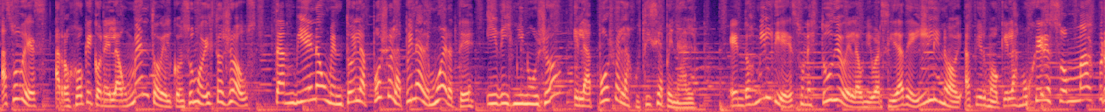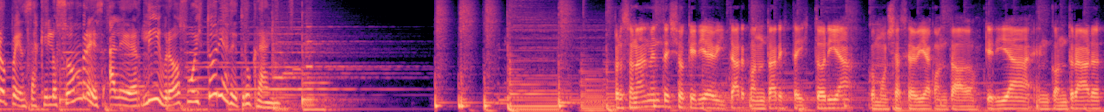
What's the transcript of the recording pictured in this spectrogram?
A su vez, arrojó que con el aumento del consumo de estos shows, también aumentó el apoyo a la pena de muerte y disminuyó el apoyo a la justicia penal. En 2010, un estudio de la Universidad de Illinois afirmó que las mujeres son más propensas que los hombres a leer libros o historias de true crime. Personalmente yo quería evitar contar esta historia como ya se había contado. Quería encontrar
